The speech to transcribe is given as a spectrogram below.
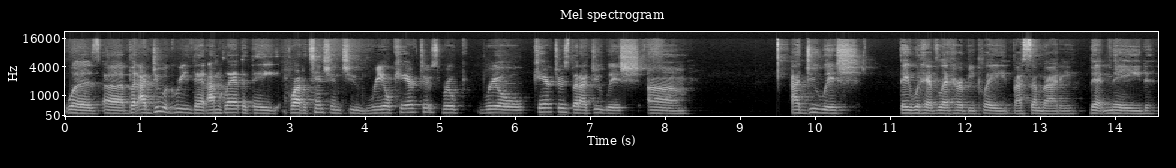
Was uh, but I do agree that I'm glad that they brought attention to real characters, real real characters. But I do wish, um, I do wish they would have let her be played by somebody that made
